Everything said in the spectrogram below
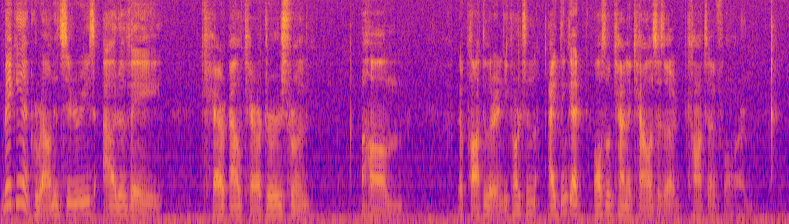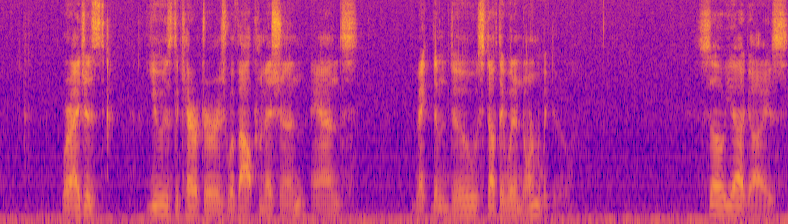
Making a grounded series out of a out of characters from um a popular indie cartoon, I think that also kind of counts as a content farm. Where I just use the characters without permission and make them do stuff they wouldn't normally do. So yeah, guys.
